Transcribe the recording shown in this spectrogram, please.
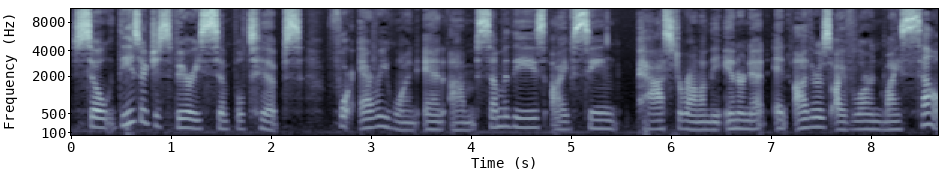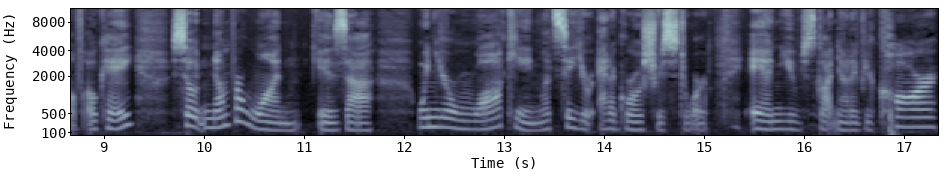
So these are just very simple tips for everyone. And um, some of these I've seen passed around on the internet, and others I've learned myself. Okay. So, number one is uh, when you're walking, let's say you're at a grocery store and you've just gotten out of your car,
